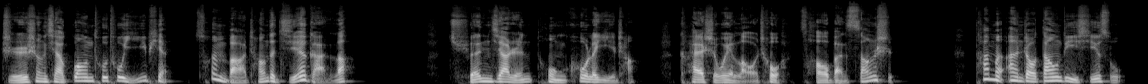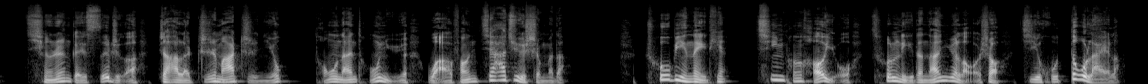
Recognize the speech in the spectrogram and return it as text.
只剩下光秃秃一片、寸把长的秸秆了。全家人痛哭了一场，开始为老臭操办丧事。他们按照当地习俗，请人给死者扎了纸马、纸牛、童男童女、瓦房、家具什么的。出殡那天，亲朋好友、村里的男女老少几乎都来了。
